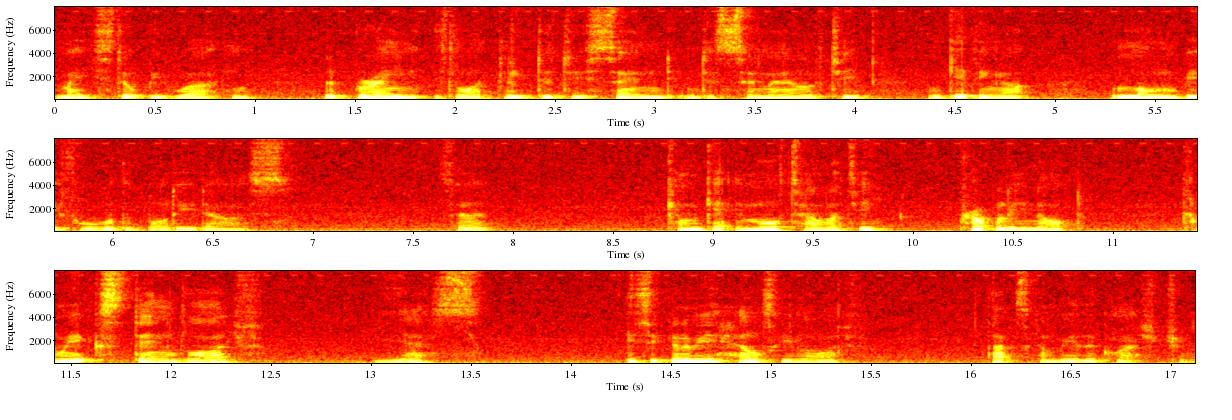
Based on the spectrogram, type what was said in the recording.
may still be working, the brain is likely to descend into senility and giving up long before the body does. So, can we get immortality? Probably not. Can we extend life? Yes. Is it going to be a healthy life? That's going to be the question.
